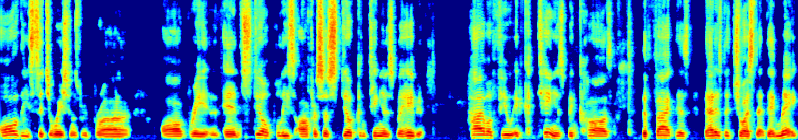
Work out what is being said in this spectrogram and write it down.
all these situations with Breonna, Arbery, and, and still police officers still continue this behavior. However, few it continues because the fact is that is the choice that they make.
